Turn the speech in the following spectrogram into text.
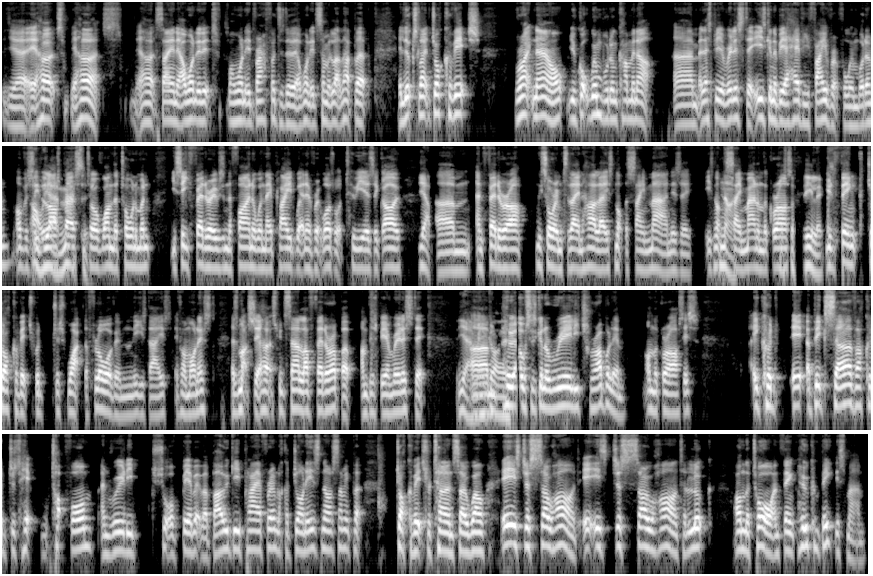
Yeah, it hurts. It hurts. It hurts saying it. I wanted it. To, I wanted Rafa to do it. I wanted something like that, but it looks like Djokovic. Right now, you've got Wimbledon coming up. Um, and let's be realistic, he's going to be a heavy favourite for Wimbledon. Obviously, oh, the yeah, last massive. person to have won the tournament. You see, Federer was in the final when they played, whatever it was, what two years ago. Yeah. Um, and Federer, we saw him today in Halle. He's not the same man, is he? He's not no. the same man on the grass. Felix. You'd think Djokovic would just wipe the floor of him these days, if I'm honest. As much as it hurts me to say I love Federer, but I'm just being realistic. Yeah. I mean, um, who else is going to really trouble him on the grass? It's it could it, a big server could just hit top form and really sort of be a bit of a bogey player for him, like a John Isner or something. But Djokovic returns so well. It is just so hard. It is just so hard to look on the tour and think who can beat this man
